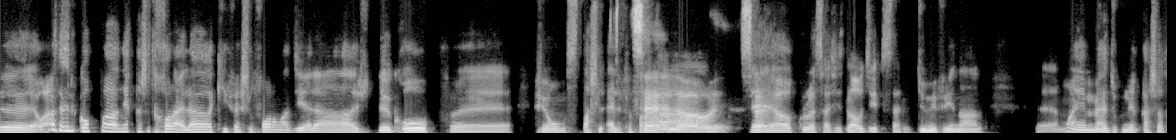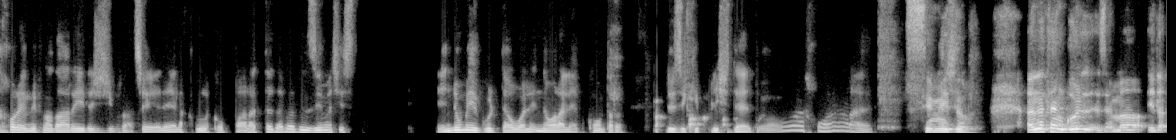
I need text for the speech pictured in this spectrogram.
أه، وعاوتاني الكوبا نقاشات أخرى على كيفاش ال format ديالها deux groupes أه، فيهم 16000 سهلة وي سهلة. كل ساعه تيطلعوا ديك الساعة ال demi-finale. المهم هذوك النقاشات أخرين اللي في نظري إلا جيتي تعطي عليه على قبل الكوبا راه حتى دابا بنزيما تيست عنده ما يقول حتى هو لأنه راه لعب contre des équipes اللي شداد وأخويا راه سيميدو. أنا تنقول زعما اذا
